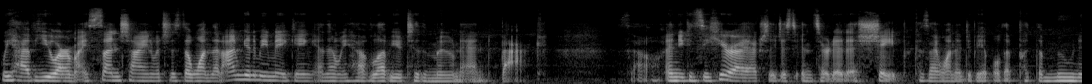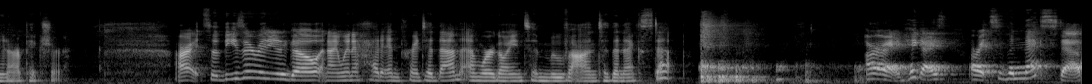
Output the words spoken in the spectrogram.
We have You Are My Sunshine, which is the one that I'm going to be making. And then we have Love You to the Moon and Back. So, and you can see here I actually just inserted a shape because I wanted to be able to put the moon in our picture. All right, so these are ready to go and I went ahead and printed them and we're going to move on to the next step. All right, hey guys. All right, so the next step,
